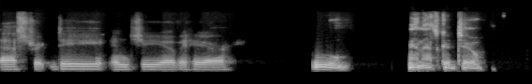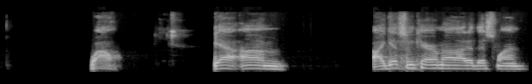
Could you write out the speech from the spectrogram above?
asterisk D and G over here. Ooh, man, that's good too. Wow. Yeah. Um, I get some caramel out of this one.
